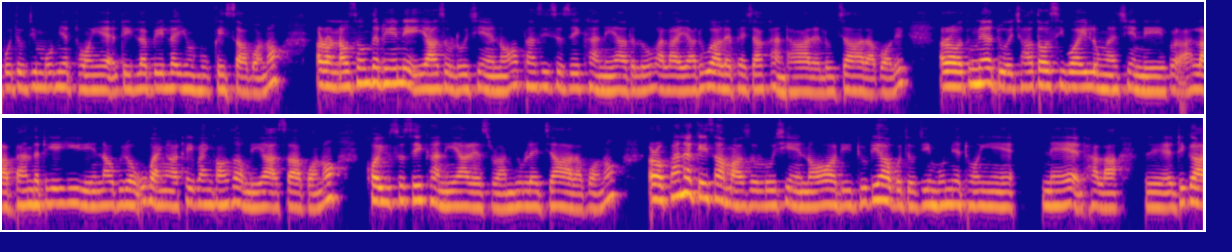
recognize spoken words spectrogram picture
ဗိုလ်ချုပ်ကြီးမိုးမြင့်ထွန်းရဲ့အတိလက်ပေးလက်ယုံမှုကိစ္စပေါ့နော်အဲ့တော့နောက်ဆုံးသတင်းတွေအရဆိုလို့ရှိရင်တော့ဖန်စီစစ်ဆေးခံနေရတယ်လို့ဟာလာယာတုကလည်းဖယ်ရှားခံထားရတယ်လို့ကြားရတာပေါ့လေအဲ့တော့သူနဲ့အတူအခြားသောစီးပွားရေးလုပ်ငန်းရှင်တွေဟာလာဘန်တတိကြီးတွေနောက်ပြီးတော့ဥပိုင်ကထိပ်ပိုင်းကောင်းဆောင်တွေကအစပေါ့နော်ခေါ်ယူစစ်ဆေးခံနေရတယ်ဆိုတာမျိုးလည်းကြားရတာပေါ့နော်အဲ့တော့ဖန်တဲ့ကိစ္စမှာဆိုလို့ရှိရင်တော့ဒီဒုတိယဗိုလ်ချုပ်ကြီးမိုးမြင့်ထွန်းရဲ့ နဲ့ဟာလာအဓိက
